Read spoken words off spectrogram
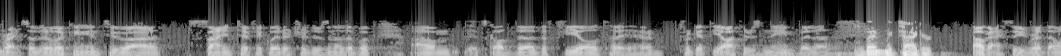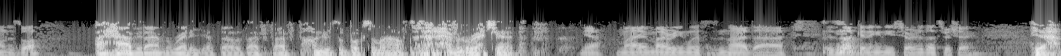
Right. So they're looking into uh, scientific literature. There's another book. Um, it's called the the Field. I, I forget the author's name, but uh, Lynne McTaggart. Okay, so you read that one as well. I have it. I haven't read it yet, though. I've I've hundreds of books in my house that I haven't read yet. Yeah, my my reading list is not uh is not getting any shorter. That's for sure. Yeah.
